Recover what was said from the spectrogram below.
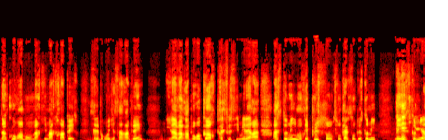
d'un courant. Bon, Marky Mark rappé, c'est à l'époque on veut dire ça rappé. Il avait un rapport au corps presque similaire à, à Stomy. Il montrait plus son, son caleçon que Stomy, mais Stomy a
